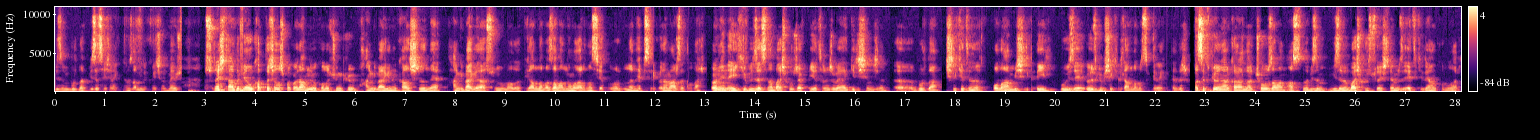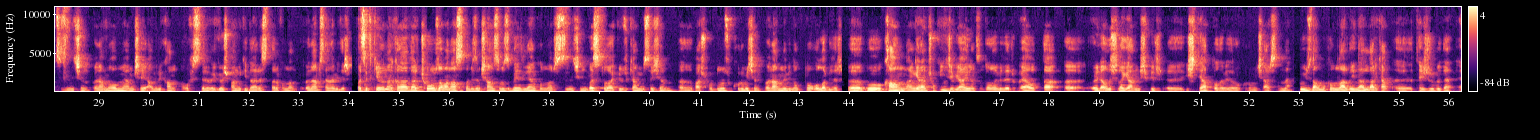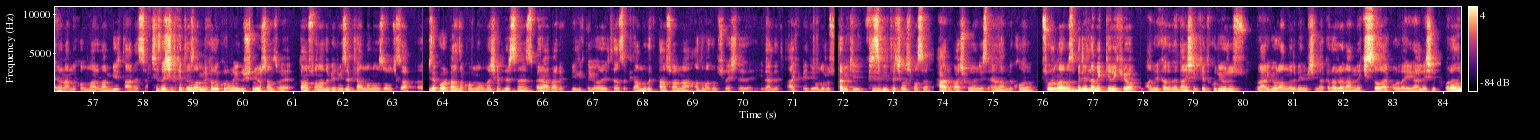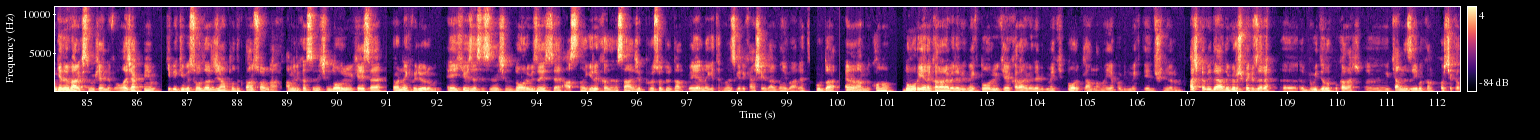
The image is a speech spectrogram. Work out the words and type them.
bizim burada vize seçeneklerimiz Amerika için mevcut. Süreçlerde bir avukatla çalışmak önemli bir konu. Çünkü hangi belgenin karşılığı ne, hangi belgeler sunulmalı, planlama, zamanlamalar nasıl yapılmalı bunların hepsi önem arz ediyorlar. Örneğin E2 vizesine başvuracak bir yatırımcı veya girişimcinin e, burada şirketini olağan bir şirket değil, bu vizeye özgü bir şekilde planlaması gereklidir. Basit görünen kararlar çoğu zaman aslında bizim vize ve başvuru süreçlerimizi etkileyen konular. Sizin için önemli olmayan bir şey Amerikan ofisleri ve göçmenlik idaresi tarafından önemsenebilir. Basit görünen kararlar çoğu zaman aslında bizim şansımızı belirleyen konular. Sizin için basit olarak gözüken bir seçim e, başvurduğunuz kurum için önemli bir nokta olabilir. E, Bu kanundan gelen çok ince bir ayrıntı da olabilir veyahut da e, öyle alışılagelmiş bir e, iştihat da olabilir o kurum içerisinde. Bu yüzden bu konularda ilerlerken tecrübe de en önemli konulardan bir tanesi. Siz de şirketinizi Amerika'da kurmayı düşünüyorsanız ve daha sonra da bir vize planlamanız olacaksa bize Corpenza.com'la ulaşabilirsiniz. Beraber birlikte yol haritanızı planladıktan sonra adım adım süreçleri ilerletip takip ediyor oluruz. Tabii ki fizibilite çalışması her başvuru öncesi en önemli konu. Sorularımızı belirlemek gerekiyor. Amerika'da neden şirket kuruyoruz? Vergi oranları benim için ne kadar önemli? Kişisel olarak oraya yerleşip oranın gelir vergisi mükellefi olacak mıyım? Gibi gibi soruları cevapladıktan sonra Amerika sizin için doğru ülke ise örnek veriyorum E2 vizesi sizin için doğru vize ise aslında geri kalanı sadece prosedürden ve yerine getirmeniz gereken şeylerden ibaret. Burada en önemli konu doğru yere karar verebilmek, doğru ülkeye karar verebilmek, doğru planlamayı yapabilmek diye düşünüyorum. Başka bir değerde görüşmek üzere. Ee, bu videoluk bu kadar. Ee, kendinize iyi bakın. Hoşçakalın.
